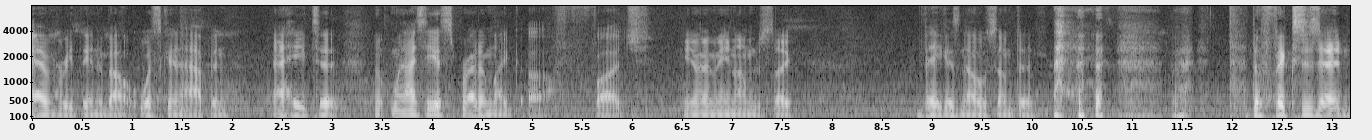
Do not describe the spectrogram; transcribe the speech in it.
everything about what's gonna happen. And I hate to when I see a spread, I'm like, oh fudge. You know what I mean? I'm just like, Vegas knows something. the fix is in.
